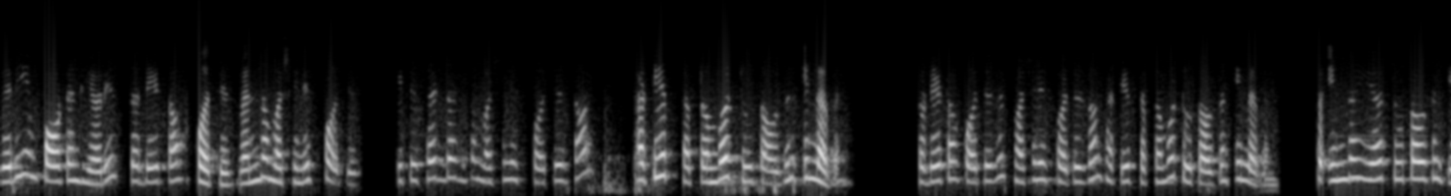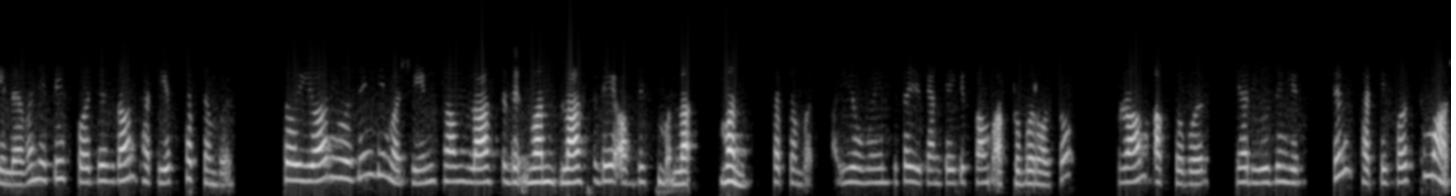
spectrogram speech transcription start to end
very important here is the date of purchase when the machine is purchased. It is said that the machine is purchased on 30th September 2011. So date of purchase is machine is purchased on 30th September 2011. So in the year 2011 it is purchased on 30th September. So you are using the machine from last day, one last day of this month September. You mean to say you can take it from October also. From October you are using it till 31st March.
